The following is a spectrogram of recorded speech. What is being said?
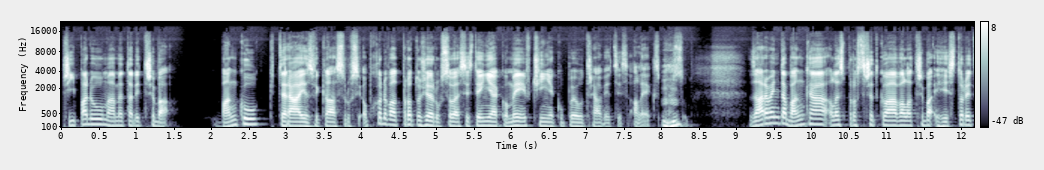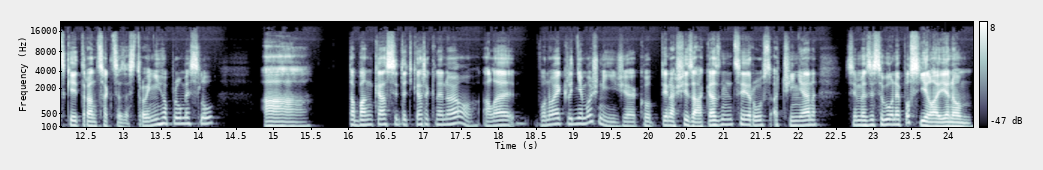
případu. Máme tady třeba banku, která je zvyklá s Rusy obchodovat, protože Rusové si stejně jako my v Číně kupují třeba věci z AliExpressu. Mm-hmm. Zároveň ta banka ale zprostředkovávala třeba i historicky transakce ze strojního průmyslu a ta banka si teďka řekne, no jo, ale ono je klidně možný, že jako ty naši zákazníci, Rus a Číňan, si mezi sebou neposílají jenom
